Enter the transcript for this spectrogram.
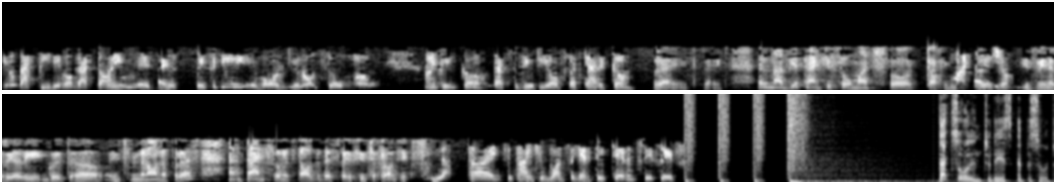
you know, that period or that time. It, right. it basically evolved, you know. So um, I think um, that's the beauty of that character. Right, right. Well, Nadia, thank you so much for talking My to us. pleasure. It's been a really good, uh, it's been an honor for us. And thanks so much. To all the best for your future projects. Yeah. Thank you. Thank you once again. Take care and stay safe. That's all in today's episode.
